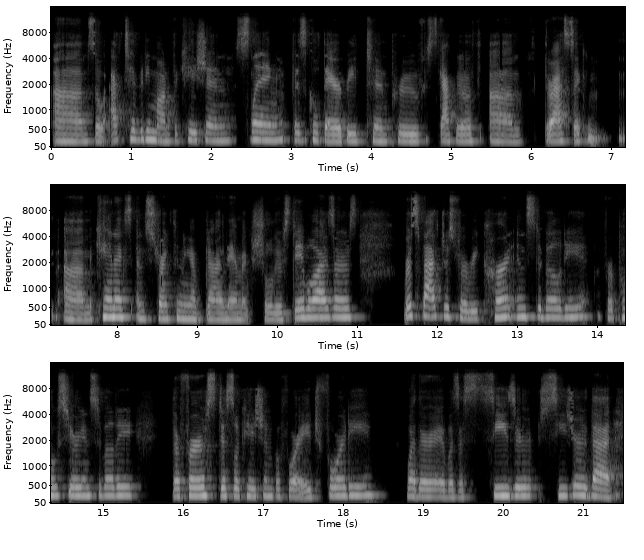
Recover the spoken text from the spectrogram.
um, so activity modification, sling, physical therapy to improve scapular um, thoracic uh, mechanics and strengthening of dynamic shoulder stabilizers. Risk factors for recurrent instability, for posterior instability, their first dislocation before age 40, whether it was a seizure, seizure that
